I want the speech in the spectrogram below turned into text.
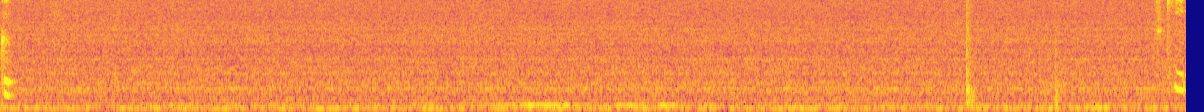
グッ好き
